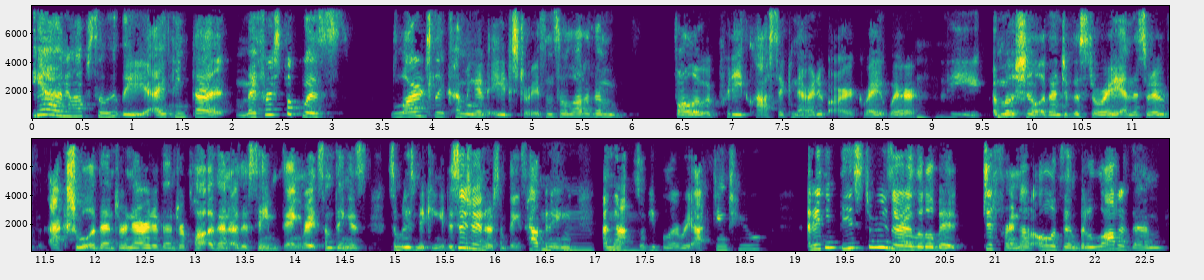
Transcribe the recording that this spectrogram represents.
Yeah, no, absolutely. I think that my first book was largely coming of age stories. And so a lot of them follow a pretty classic narrative arc, right? Where mm-hmm. the emotional event of the story and the sort of actual event or narrative event or plot event are the same thing, right? Something is somebody's making a decision or something's happening, mm-hmm. and that's mm-hmm. what people are reacting to. And I think these stories are a little bit different, not all of them, but a lot of them,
